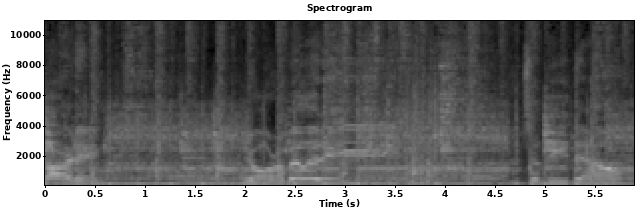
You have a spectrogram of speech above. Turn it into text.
Regarding your ability to lead them.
